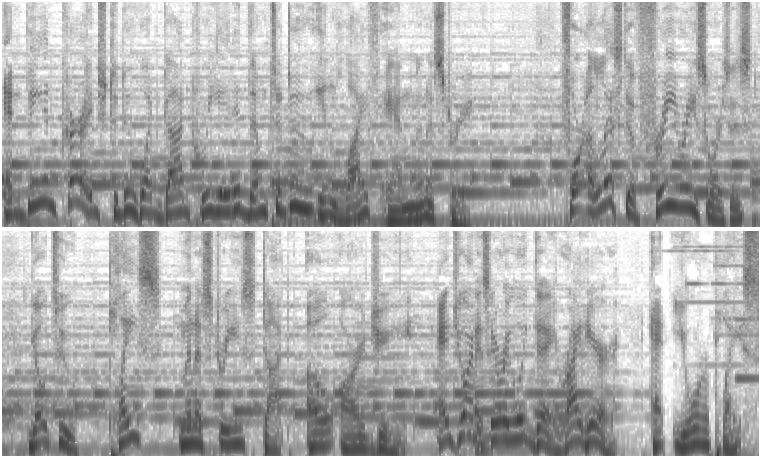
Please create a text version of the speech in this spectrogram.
and be encouraged to do what God created them to do in life and ministry. For a list of free resources, go to placeministries.org and join us every weekday right here at your place.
